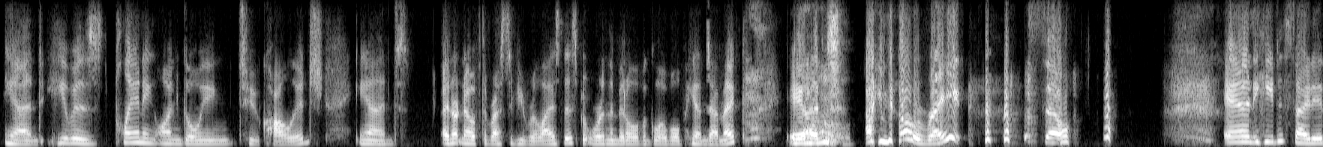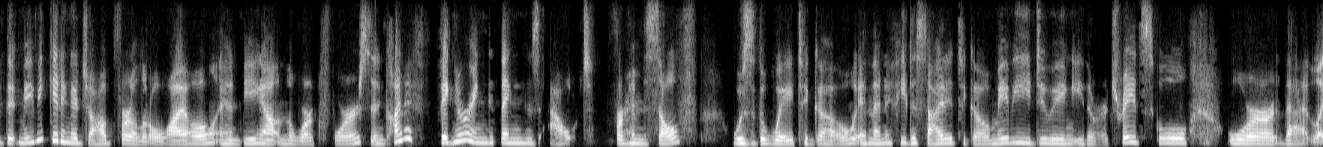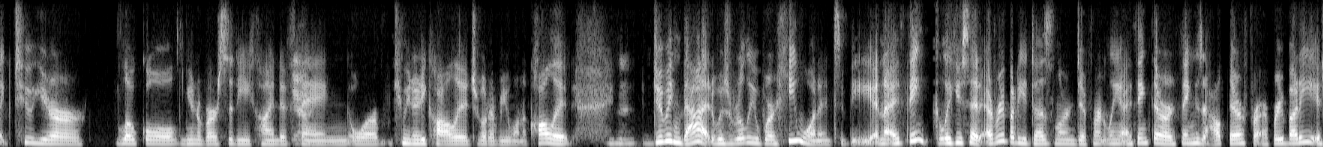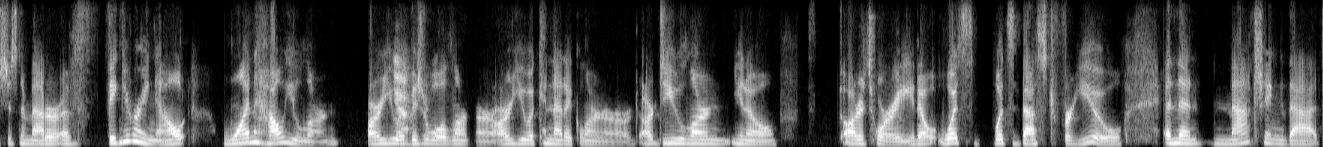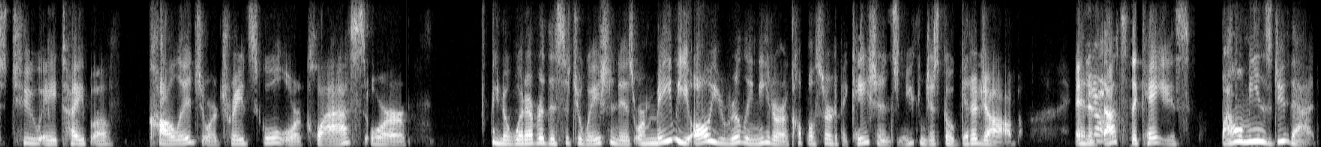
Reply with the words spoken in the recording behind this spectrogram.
and he was planning on going to college and I don't know if the rest of you realize this, but we're in the middle of a global pandemic. And no. I know, right? so, and he decided that maybe getting a job for a little while and being out in the workforce and kind of figuring things out for himself was the way to go. And then if he decided to go, maybe doing either a trade school or that like two year local university kind of yeah. thing or community college whatever you want to call it mm-hmm. doing that was really where he wanted to be. And i think like you said everybody does learn differently. I think there are things out there for everybody. It's just a matter of figuring out one how you learn. Are you yeah. a visual learner? Are you a kinetic learner? Or, or do you learn you know auditory? You know what's what's best for you? And then matching that to a type of college or trade school or class or you know whatever the situation is or maybe all you really need are a couple of certifications and you can just go get a job. And you if know, that's the case by all means do that.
